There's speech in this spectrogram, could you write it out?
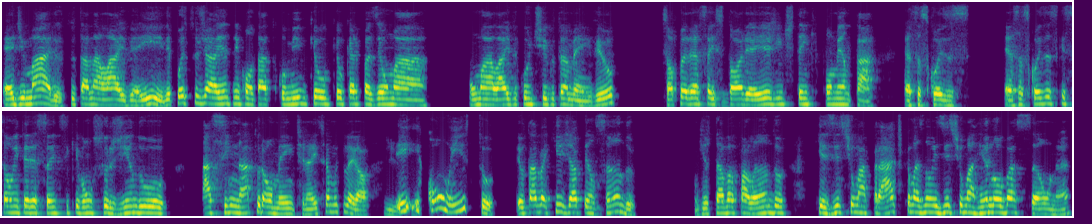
Edmário, tu tá na live aí, depois tu já entra em contato comigo que eu, que eu quero fazer uma, uma live contigo também, viu? Só por essa história aí a gente tem que fomentar essas coisas, essas coisas que são interessantes e que vão surgindo assim naturalmente, né? Isso é muito legal. E, e, com isso, eu estava aqui já pensando que eu estava falando que existe uma prática, mas não existe uma renovação, né?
